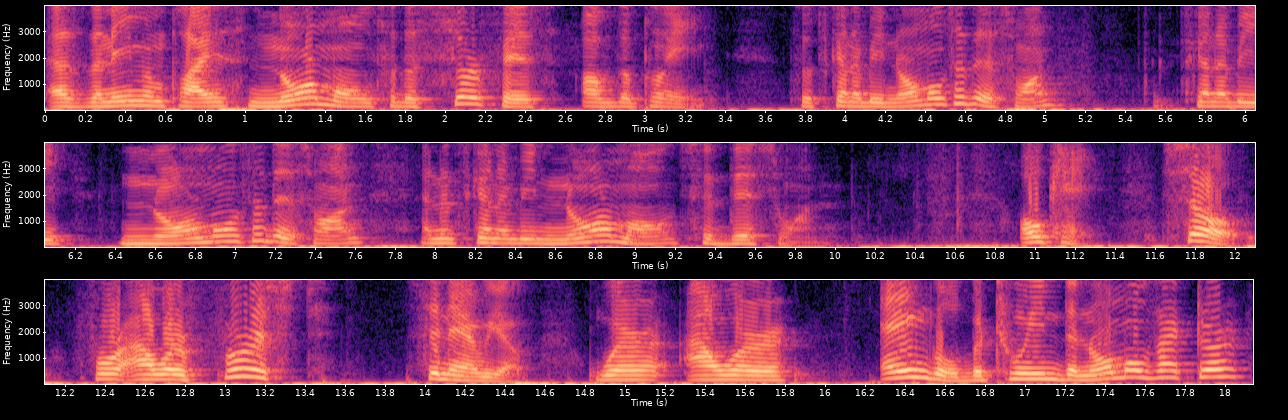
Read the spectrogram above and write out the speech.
as the name implies, normal to the surface of the plane. So it's going to be normal to this one, it's going to be normal to this one, and it's going to be normal to this one. Okay, so for our first scenario, where our angle between the normal vector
